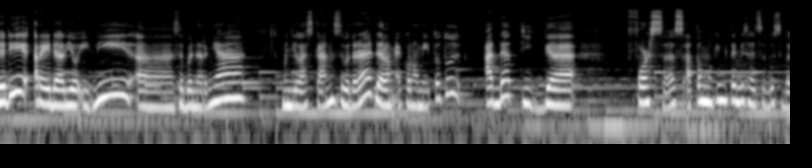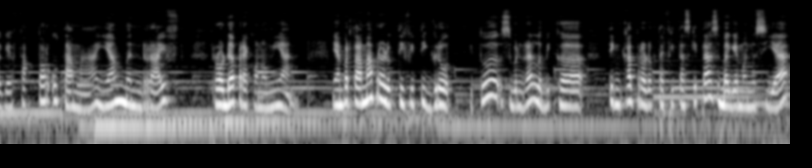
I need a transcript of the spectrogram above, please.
Jadi Ray Dalio ini uh, sebenarnya menjelaskan sebenarnya dalam ekonomi itu tuh ada tiga forces atau mungkin kita bisa sebut sebagai faktor utama yang mendrive roda perekonomian. Yang pertama productivity growth itu sebenarnya lebih ke tingkat produktivitas kita sebagai manusia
